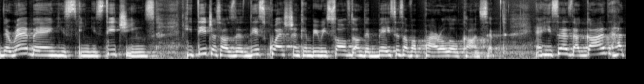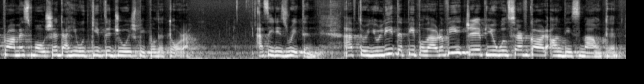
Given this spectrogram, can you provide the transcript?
the Rebbe, in his, in his teachings, he teaches us that this question can be resolved on the basis of a parallel concept. And he says that God had promised Moshe that he would give the Jewish people the Torah as it is written, After you lead the people out of Egypt, you will serve God on this mountain.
